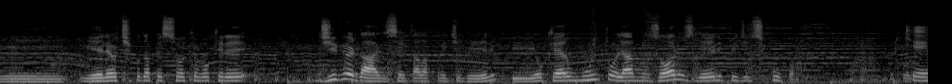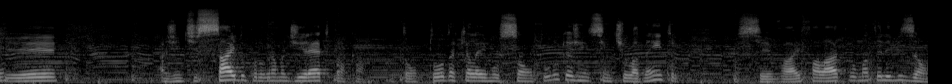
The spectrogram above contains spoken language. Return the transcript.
E, e, ele é o tipo da pessoa que eu vou querer de verdade sentar na frente dele e eu quero muito olhar nos olhos dele e pedir desculpa. Por quê? Porque a gente sai do programa direto para cá. Então toda aquela emoção, tudo que a gente sentiu lá dentro, você vai falar para uma televisão.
